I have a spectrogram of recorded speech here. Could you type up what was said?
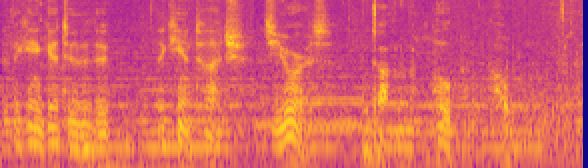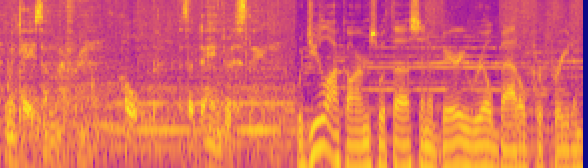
that they can't get to, that they, they can't touch. It's yours. We're talking about Hope. hope. Let me tell you something, my friend. Hope is a dangerous thing. Would you lock arms with us in a very real battle for freedom?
